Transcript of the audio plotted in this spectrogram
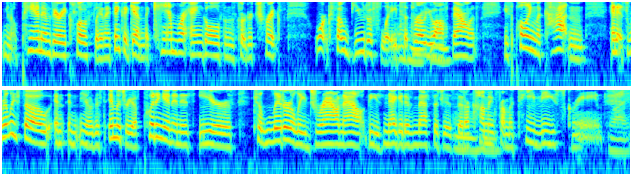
you know, pan him very closely. And I think again the camera angles and the sort of tricks work so beautifully to throw you off balance. He's pulling the cotton, and it's really so, and, and you know, this imagery of putting it in his ears to literally drown out these negative messages that are coming from a TV screen. Right.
